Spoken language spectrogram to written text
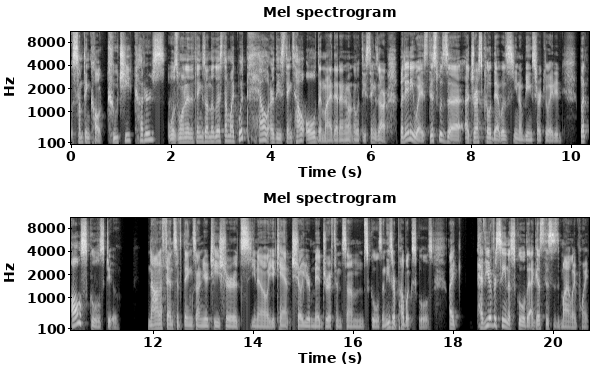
something called coochie cutters was one of the things on the list. I'm like, what the hell are these things? How old am I that I don't know what these things are? But anyways, this was a, a dress code that was you know being circulated, but all schools do non-offensive things on your t-shirts you know you can't show your midriff in some schools and these are public schools. Like have you ever seen a school that I guess this is my only point?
